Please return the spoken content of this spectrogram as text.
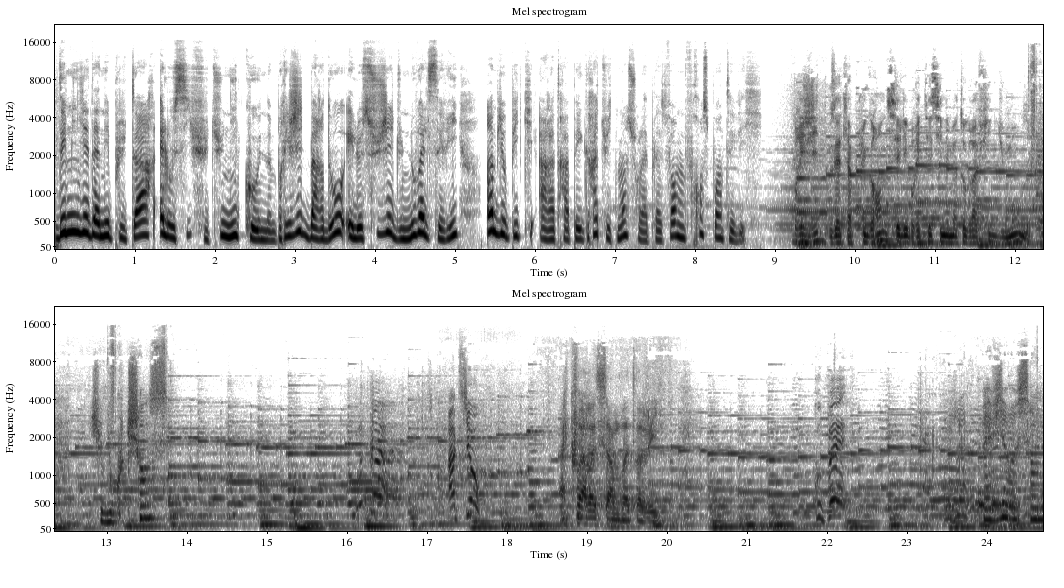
Des milliers d'années plus tard, elle aussi fut une icône. Brigitte Bardot est le sujet d'une nouvelle série, un biopic à rattraper gratuitement sur la plateforme France.tv. Brigitte, vous êtes la plus grande célébrité cinématographique du monde. J'ai beaucoup de chance. Action À quoi ressemble votre vie? Coupé Ma vie ressemble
